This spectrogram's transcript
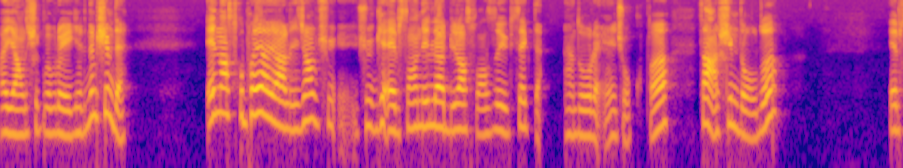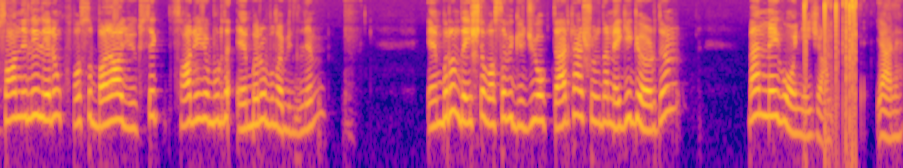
Ay yanlışlıkla buraya girdim. Şimdi en az kupayı ayarlayacağım. Çünkü, efsaneliler biraz fazla yüksek. Ha, doğru en çok kupa. Tamam şimdi oldu. Efsanelilerin kupası bayağı yüksek. Sadece burada Ember'ı bulabildim. Ember'ın da işte wasabi gücü yok derken şurada Meg'i gördüm. Ben Meg oynayacağım. Yani.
